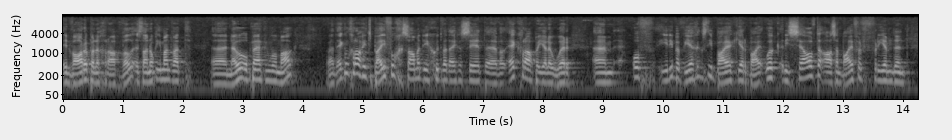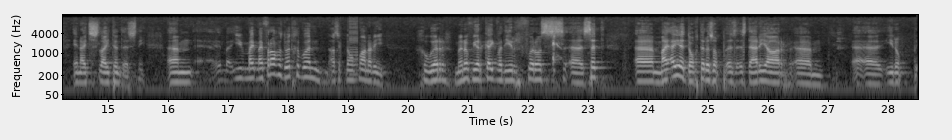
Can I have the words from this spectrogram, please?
en waarop hulle graag wil. Is daar nog iemand wat uh, nou 'n opmerking wil maak? Want ek wil graag iets byvoeg saam met die goed wat hy gesê het. Uh, wil ek graag by julle hoor ehm um, of hierdie bewegings nie baie keer baie ook in dieselfde asem baie vervreemdend en uitsluitend is nie. Ehm um, my my vraag is doodgewoon as ek nog maar na die gehoor min of meer kyk wat hier voor ons uh, sit. Uh my eie dogter is op is is derde jaar ehm um, uh, uh hier op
